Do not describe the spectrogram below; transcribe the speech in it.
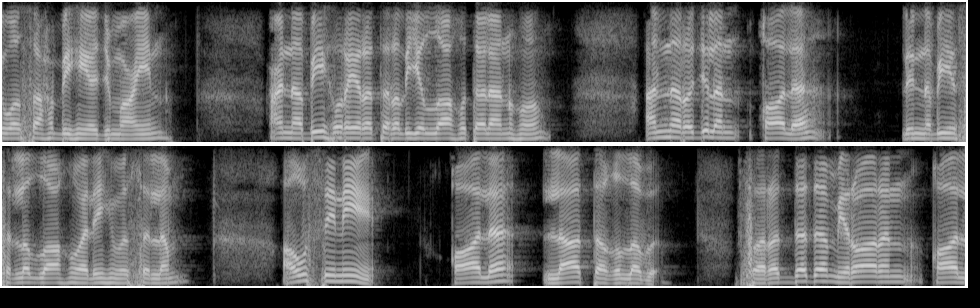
وصحبه أجمعين. عن أبي هريرة رضي الله تعالى عنه أن رجلا قال للنبي صلى الله عليه وسلم أوصني قال لا تغلب فردد مرارا قال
